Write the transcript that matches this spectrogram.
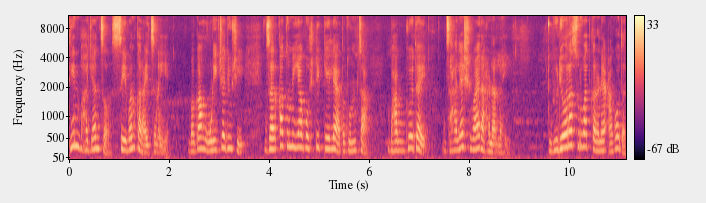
तीन भाज्यांचं सेवन करायचं नाही आहे बघा होळीच्या दिवशी जर का तुम्ही या गोष्टी केल्या तर तुमचा भाग्योदय झाल्याशिवाय राहणार नाही. व्हिडिओला सुरुवात करण्याअगोदर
